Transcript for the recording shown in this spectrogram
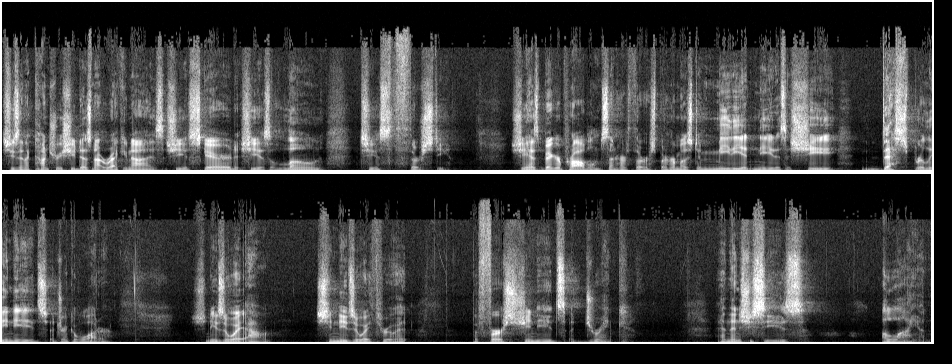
She's in a country she does not recognize. She is scared. She is alone. She is thirsty. She has bigger problems than her thirst, but her most immediate need is that she desperately needs a drink of water. She needs a way out. She needs a way through it. But first, she needs a drink. And then she sees a lion.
